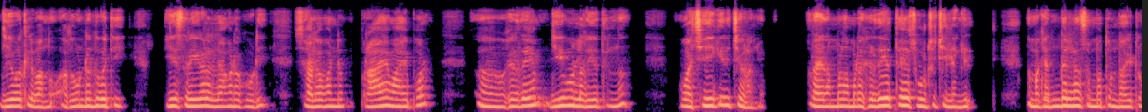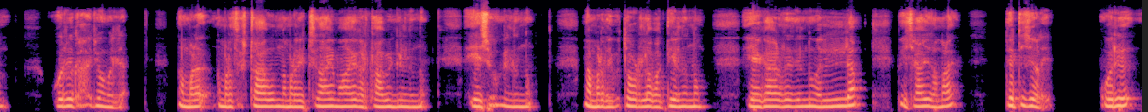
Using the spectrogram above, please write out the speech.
ജീവിതത്തിൽ വന്നു. അതുകൊണ്ട് എന്ത് പറ്റി? ഈ സ്ത്രീകളെല്ലാം കൂടെ കൂടി ശലോമന് പ്രായമായപ്പോൾ ഹൃദയം ജീവനുള്ള ദൈവത്തിൽ നിന്ന് വശീകരിച്ചു കളഞ്ഞു. അതായത് നമ്മൾ നമ്മുടെ ഹൃദയത്തെ സൂക്ഷിച്ചില്ലെങ്കിൽ നമുക്ക് എന്തെല്ലാം സമ്പത്തുണ്ടായിട്ടും ഒരു കാര്യവുമില്ല. നമ്മൾ നമ്മുടെ സൃഷ്ടാവും നമ്മുടെ രക്ഷിതാവുമായ കർത്താവിങ്കിൽ നിന്നും യേശുവിൽ നിന്നും നമ്മുടെ ദൈവത്തോടുള്ള ഭക്തിയിൽ നിന്നും ഏകാഗ്രതയിൽ നിന്നും എല്ലാം പിശാചി നമ്മളെ തെറ്റിച്ചു കളയും. ഒരു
